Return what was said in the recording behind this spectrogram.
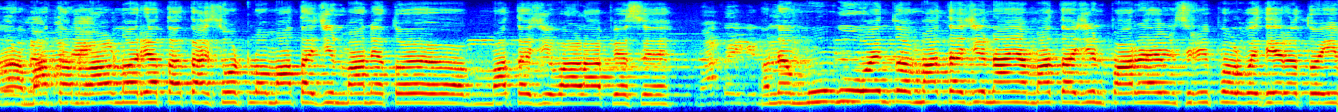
હા માતાનો વાળ ન રહેતા ત્યાં સોટલો માતાજીને માને તો માતાજી વાળ આપે છે. અને મૂંગું હોય ને તો માતાજીને અહીંયા માતાજીને પારે આવીને શ્રીફળ વધેરે તો એ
